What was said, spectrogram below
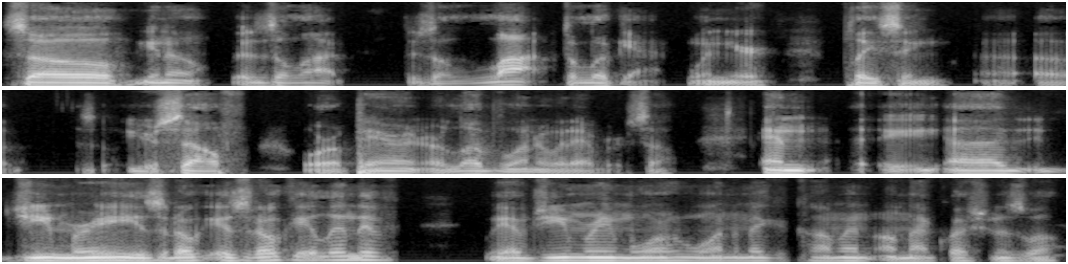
So, you know, there's a lot. There's a lot to look at when you're placing uh, uh, yourself or a parent or loved one or whatever. So, and uh, Jean Marie, is it okay? Is it okay, Linda? We have Jean Marie Moore who wanted to make a comment on that question as well.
